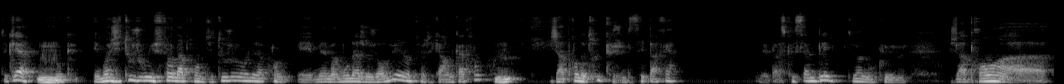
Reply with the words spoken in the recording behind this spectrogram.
C'est clair. Mhm. Donc, et moi, j'ai toujours eu faim d'apprendre. J'ai toujours envie d'apprendre. Et même à mon âge aujourd'hui, hein, j'ai 44 ans, Mhm. j'apprends des trucs que je ne sais pas faire. Mais parce que ça me plaît, tu vois. Donc, euh, j'apprends à,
